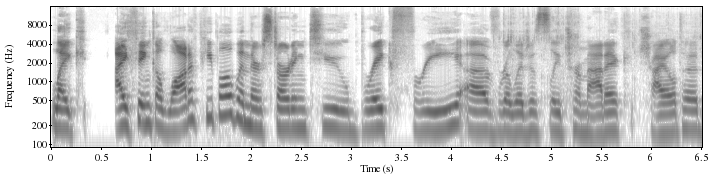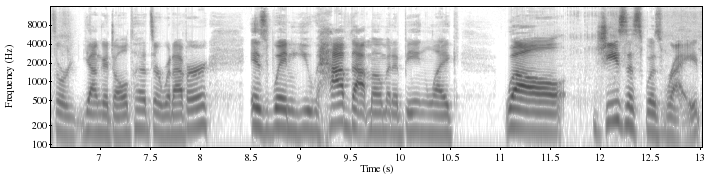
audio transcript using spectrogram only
like I think a lot of people when they're starting to break free of religiously traumatic childhoods or young adulthoods or whatever is when you have that moment of being like, well, Jesus was right.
